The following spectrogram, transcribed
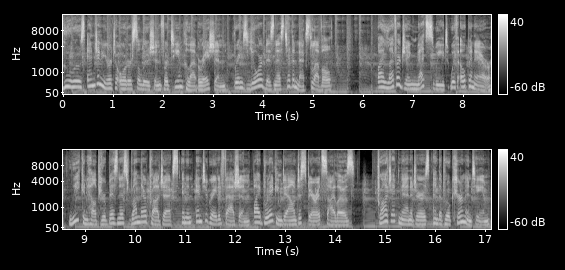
Gurus' engineer to order solution for team collaboration brings your business to the next level. By leveraging NetSuite with OpenAir, we can help your business run their projects in an integrated fashion by breaking down disparate silos. Project managers and the procurement team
